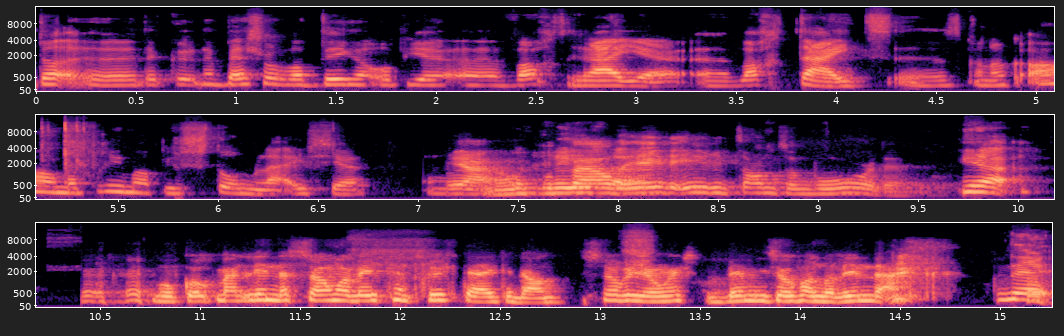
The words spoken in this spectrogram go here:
Eh, eh, er kunnen best wel wat dingen op je eh, wachtrijen, wachttijd. dat kan ook allemaal prima op je stomlijstje. Ja, op bepaalde hele irritante woorden. Ja, Moet ik ook met Linda Zomerweek gaan terugkijken dan. Sorry jongens, ik ben niet zo van de Linda. nee.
